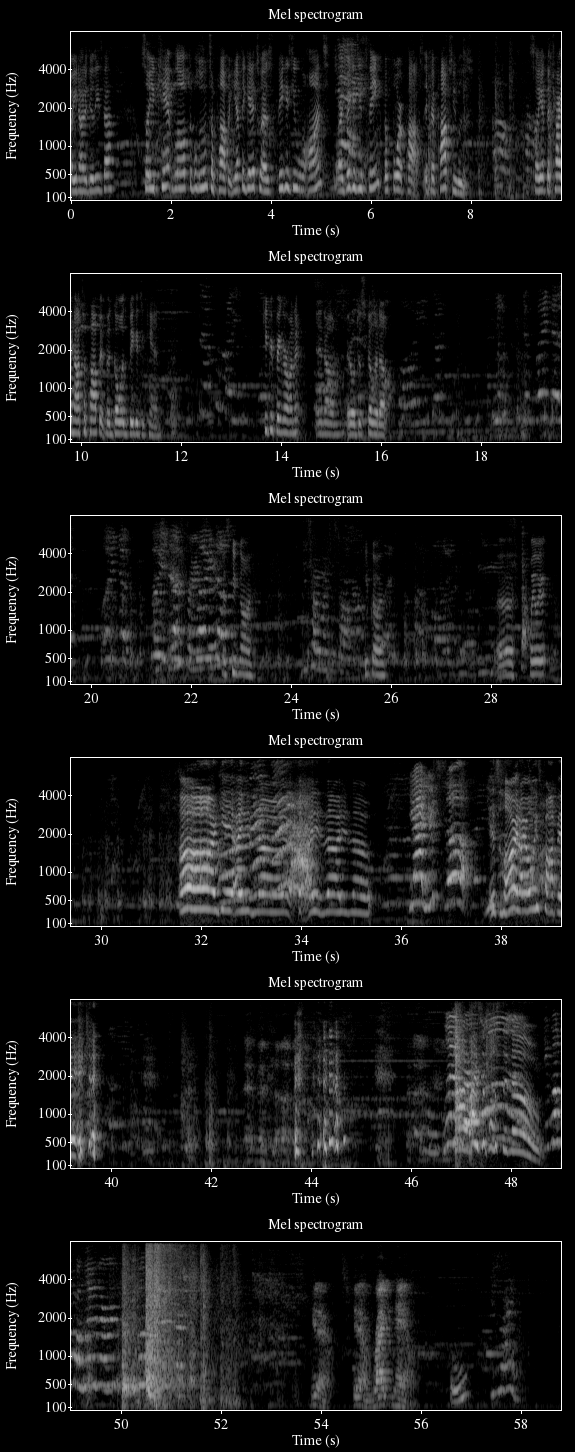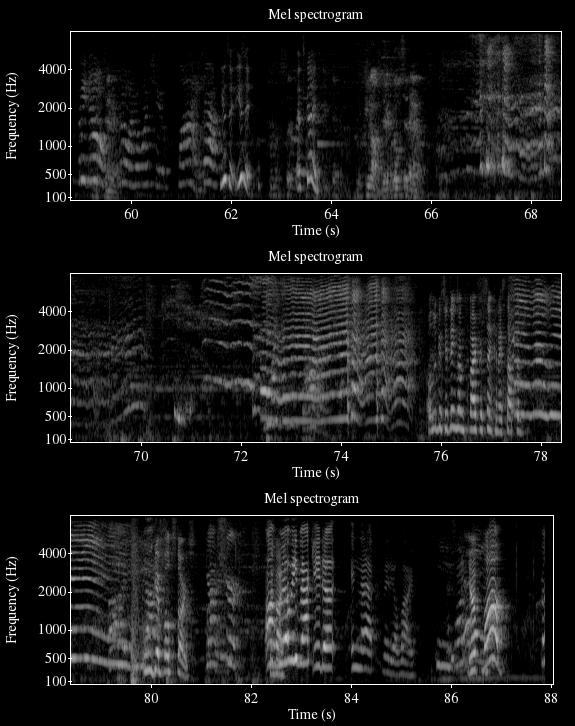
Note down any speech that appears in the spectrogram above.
Oh, you know how to do these, Val? So you can't blow up the balloon to pop it. You have to get it to as big as you want or as big as you think before it pops. If it pops, you lose. Oh, So you have to try not to pop it, but go as big as you can. Keep your finger on it, and um, it'll just fill it up. Just keep going. Just tell me when to stop. Keep going. Uh, wait, wait. Oh, I can't. I didn't know. I didn't know. I didn't know. Yeah, you suck. It's hard. I always pop it. How am I supposed to know? You vote for losers. You vote for losers. Get down. Get down right now. Use it. Use it. That's good. Get off there. Go sit down. Oh, Lucas, your thing's on 5%. Can I stop them? Uh, We'll get both stars. yeah, sure. Um, bye. we'll be back in, uh, in the next video. Bye. This one? Yep. Mom!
